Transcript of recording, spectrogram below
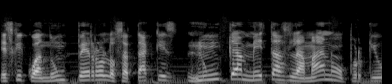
es que cuando un perro los ataques, nunca metas la mano porque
